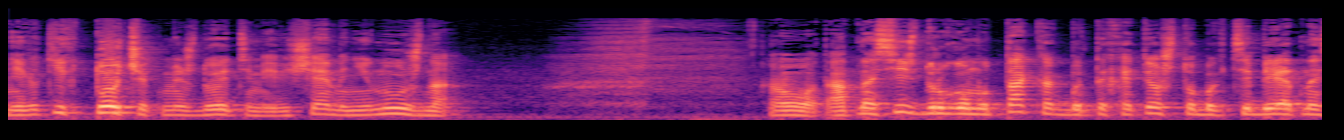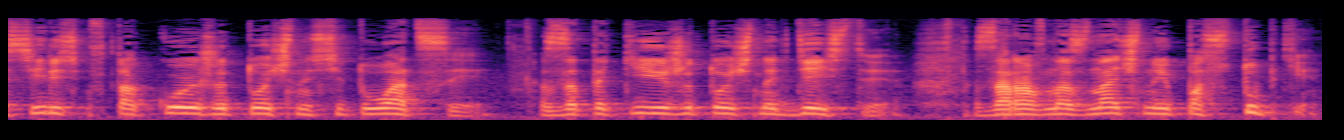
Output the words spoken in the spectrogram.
Никаких точек между этими вещами не нужно. Вот. Относись к другому так, как бы ты хотел, чтобы к тебе относились в такой же точной ситуации, за такие же точно действия, за равнозначные поступки.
